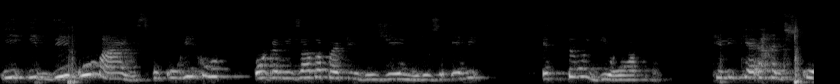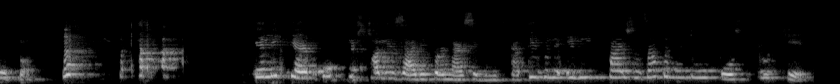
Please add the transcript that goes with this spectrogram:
E, e digo mais, o currículo organizado a partir dos gêneros, ele é tão idiota que ele quer, desculpa, ele quer contextualizar e tornar significativo, ele, ele faz exatamente o oposto. Por quê?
